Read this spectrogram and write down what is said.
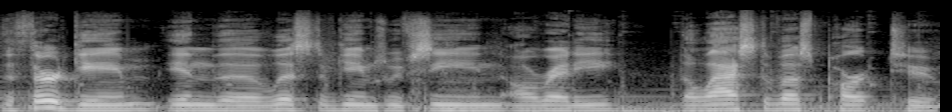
the third game in the list of games we've seen already, The Last of Us Part Two.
